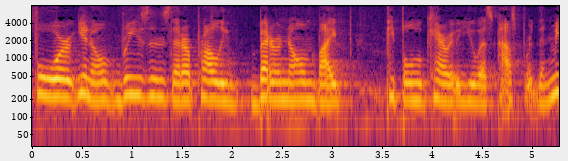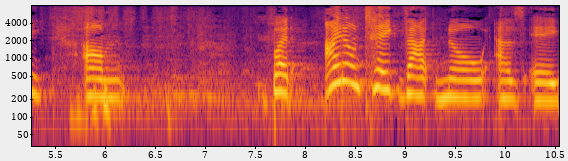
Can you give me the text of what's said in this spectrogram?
for you know reasons that are probably better known by people who carry a U.S. passport than me. Um, but I don't take that no as a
